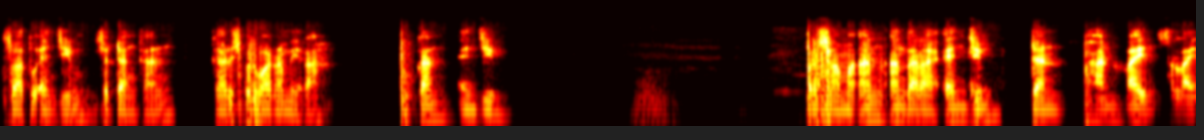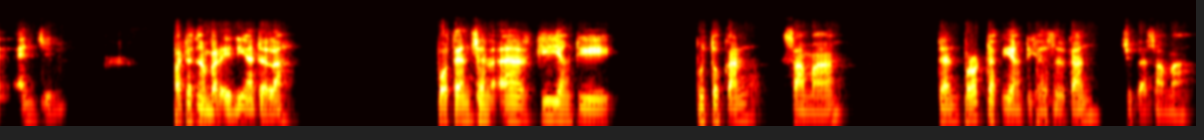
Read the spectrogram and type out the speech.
suatu enzim, sedangkan garis berwarna merah bukan enzim. Persamaan antara enzim dan bahan lain selain enzim pada gambar ini adalah potensial energi yang dibutuhkan sama dan produk yang dihasilkan juga sama.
